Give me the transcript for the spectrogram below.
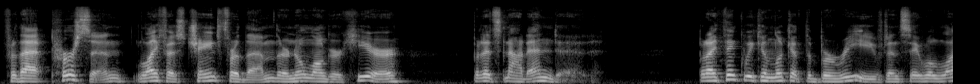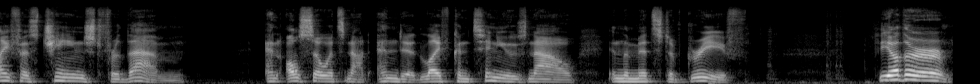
for that person. Life has changed for them. They're no longer here, but it's not ended. But I think we can look at the bereaved and say, well, life has changed for them. And also, it's not ended. Life continues now in the midst of grief. The other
